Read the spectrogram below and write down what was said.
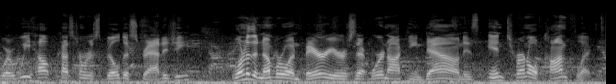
where we help customers build a strategy, one of the number one barriers that we're knocking down is internal conflict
